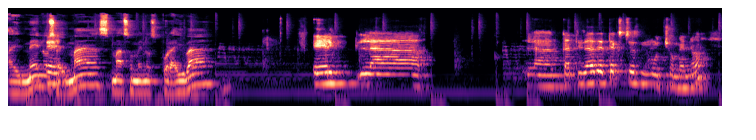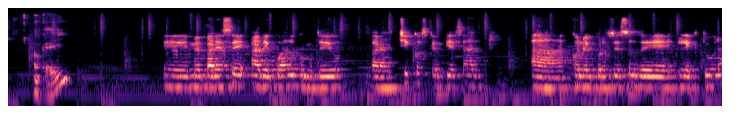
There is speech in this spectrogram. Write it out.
¿Hay menos, hay más? ¿Más o menos por ahí va? El, la, la cantidad de texto es mucho menor. Ok. Eh, me parece adecuado, como te digo, para chicos que empiezan con el proceso de lectura.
